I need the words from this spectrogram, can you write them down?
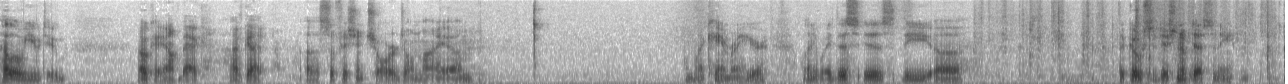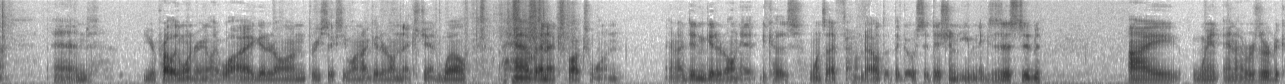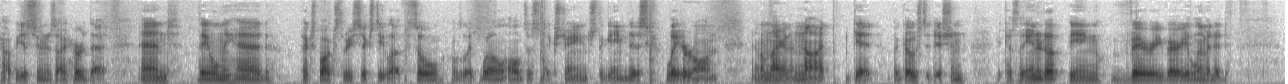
Hello, YouTube. Okay, I'm back. I've got a sufficient charge on my um, on my camera here. Well, anyway, this is the uh, the Ghost Edition of Destiny, and you're probably wondering like why I get it on 360, why not get it on next gen? Well, I have an Xbox One, and I didn't get it on it because once I found out that the Ghost Edition even existed I went and I reserved a copy as soon as I heard that, and they only had Xbox 360 left. So I was like, well, I'll just exchange the game disc later on, and I'm not gonna not get a Ghost Edition because they ended up being very, very limited.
